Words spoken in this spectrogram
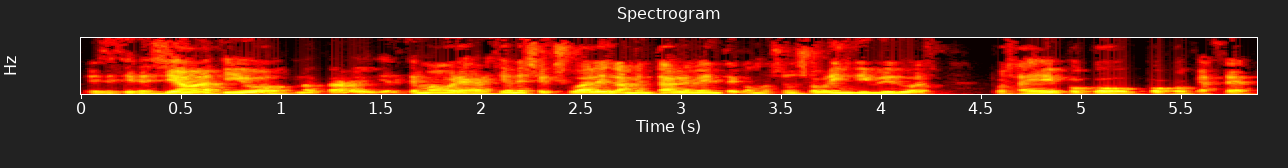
es decir, es llamativo, ¿no? Claro, y el tema de agregaciones sexuales, lamentablemente, como son sobre individuos, pues ahí hay poco, poco que hacer.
